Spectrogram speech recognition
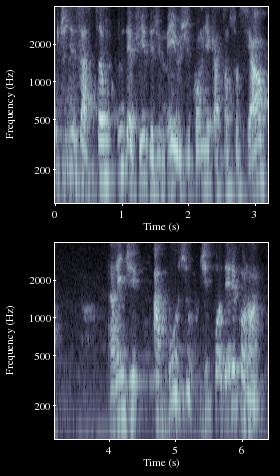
utilização indevida de meios de comunicação social, além de abuso de poder econômico.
